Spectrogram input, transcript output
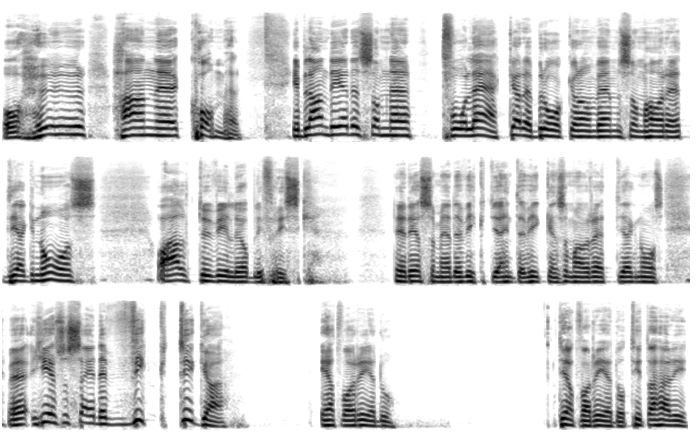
och hur han eh, kommer. Ibland är det som när två läkare bråkar om vem som har rätt diagnos och allt du vill är att bli frisk. Det är det som är det viktiga, inte vilken som har rätt diagnos. Eh, Jesus säger det viktiga är att vara redo. Det är att vara redo. Titta här i,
